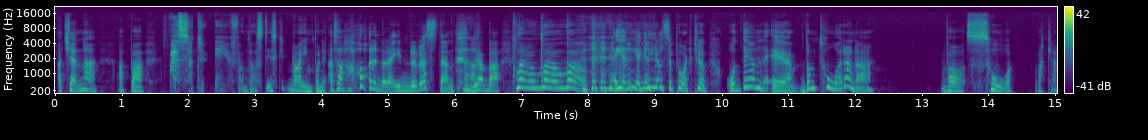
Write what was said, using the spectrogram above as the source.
Att känna att bara, alltså du är ju fantastisk. Vad imponerande. Alltså ha den där inre rösten. Där jag bara, wow, wow, wow. En egen hel supportklubb. Och den, eh, de tårarna var så vackra.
